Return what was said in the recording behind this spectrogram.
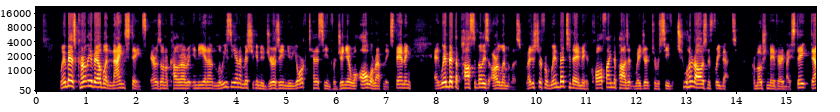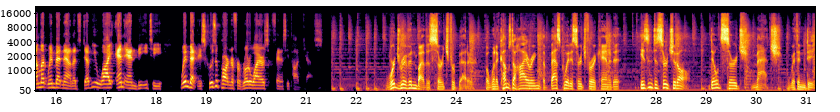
WynnBET is currently available in nine states Arizona, Colorado, Indiana, Louisiana, Michigan, New Jersey, New York, Tennessee, and Virginia, while all were rapidly expanding. At WynnBET, the possibilities are limitless. Register for WynnBET today, make a qualifying deposit, wager to receive $200 in free bets. Promotion may vary by state. Download WynnBET now. That's W Y N N B E T. WynnBET, exclusive partner for RotoWire's fantasy podcasts. We're driven by the search for better. But when it comes to hiring, the best way to search for a candidate isn't to search at all. Don't search match with Indeed.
